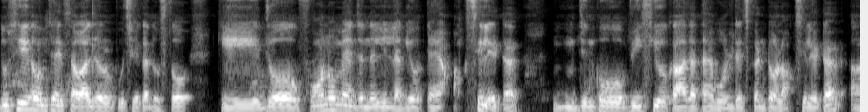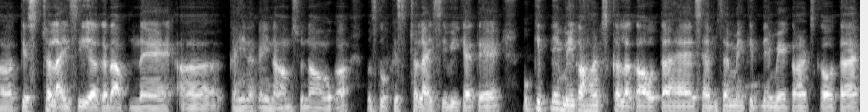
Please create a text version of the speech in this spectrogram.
दूसरी उनसे सवाल ज़रूर पूछेगा दोस्तों कि जो फ़ोनों में जनरली लगे होते हैं ऑक्सीलेटर जिनको वीसीओ कहा जाता है voltage control oscillator crystal IC अगर आपने कहीं ना कहीं नाम सुना होगा, उसको क्रिस्टल आईसी भी कहते हैं। वो कितने मेगा हर्ट्स का लगा होता है? सैमसंग में कितने मेगा हर्ट्स का होता है?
